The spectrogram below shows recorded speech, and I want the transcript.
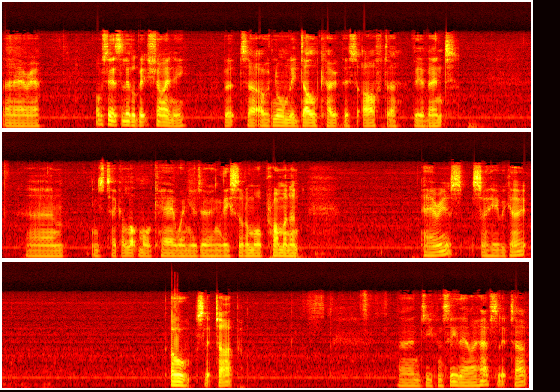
an area. Obviously it's a little bit shiny, but uh, I would normally dull coat this after the event. Um, you need to take a lot more care when you're doing these sort of more prominent areas. So here we go. Oh, slipped up. And you can see there I have slipped up.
